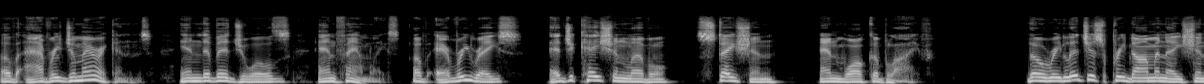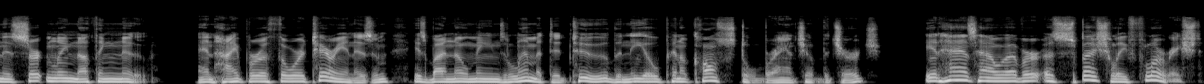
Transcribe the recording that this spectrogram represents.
of average Americans, individuals, and families of every race, education level, station, and walk of life. Though religious predomination is certainly nothing new, and hyper authoritarianism is by no means limited to the neo Pentecostal branch of the church, it has, however, especially flourished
